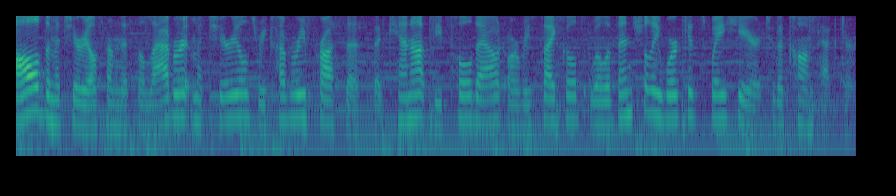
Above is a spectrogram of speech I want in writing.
All the material from this elaborate materials recovery process that cannot be pulled out or recycled will eventually work its way here to the compactor,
